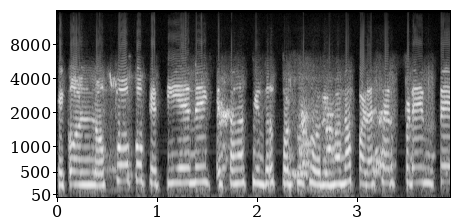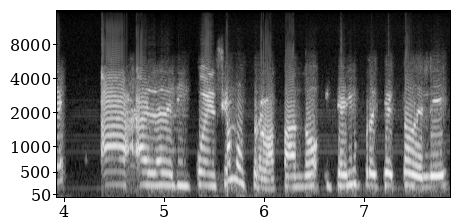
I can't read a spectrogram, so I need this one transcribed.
que con lo poco que tienen están haciendo esfuerzos sobrehumanos para hacer frente a, la delincuencia. Estamos trabajando y que hay un proyecto de ley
